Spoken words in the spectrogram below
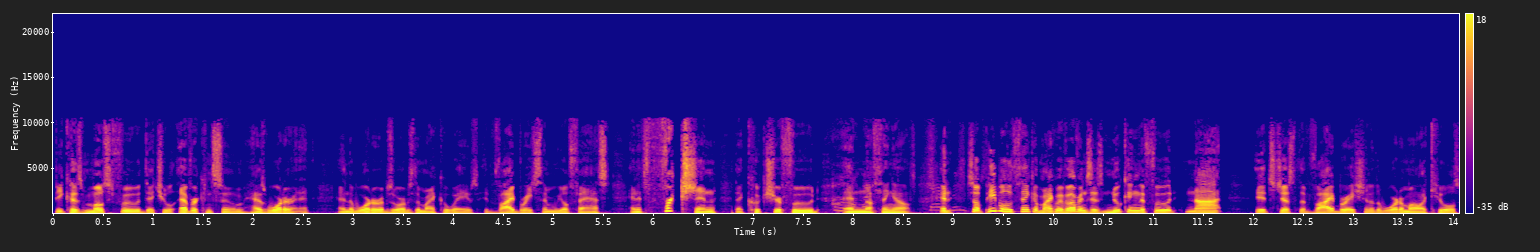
because most food that you'll ever consume has water in it, and the water absorbs the microwaves. It vibrates them real fast, and it's friction that cooks your food and nothing else. And so people who think of microwave ovens as nuking the food, not. It's just the vibration of the water molecules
